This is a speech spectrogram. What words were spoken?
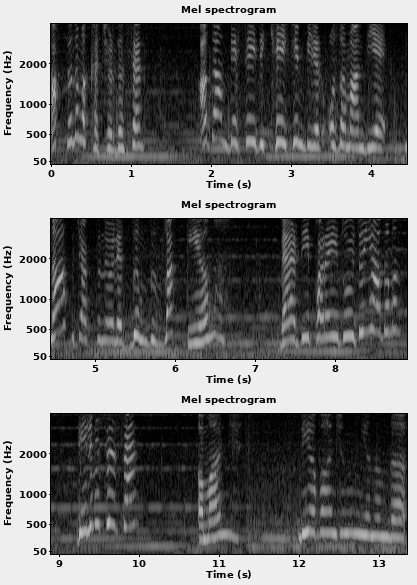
Aklını mı kaçırdın sen? Adam deseydi keyfin bilir o zaman diye. Ne yapacaktın öyle dımdızlak? İyi ama Verdiği parayı duydun ya adamın. Deli misin sen? ama anne bir yabancının yanında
